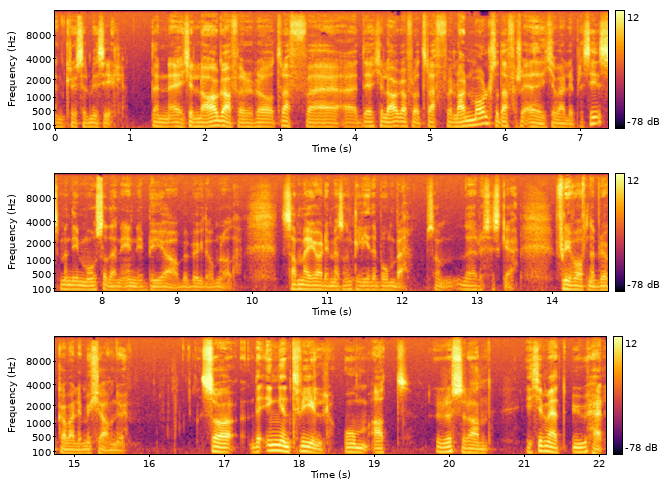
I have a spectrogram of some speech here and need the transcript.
en kryssermissil Den er ikke laga for å treffe eh, Det er ikke laget for å treffe landmål, så derfor så er det ikke veldig presis. Men de moser den inn i byer og bebygde områder. Samme gjør de med sånn glidebombe, som det russiske flyvåpenet bruker veldig mye av nå. Så det er ingen tvil om at russerne, ikke med et uhell,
